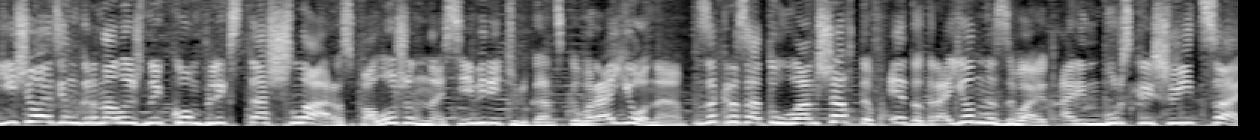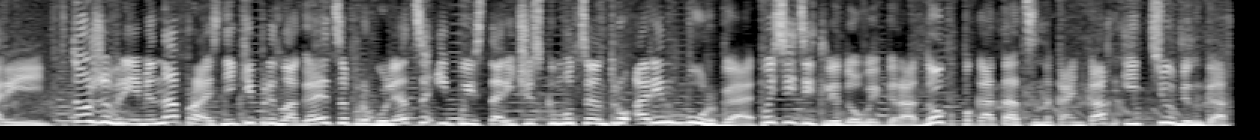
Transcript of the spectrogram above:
Еще один горнолыжный комплекс Ташла расположен на севере Тюльганского района. За красоту ландшафтов этот район называют Оренбургской Швейцарией. В то же время на праздники предлагается прогуляться и по историческому центру Оренбурга, посетить ледовый городок, покататься на коньках и тюбингах,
